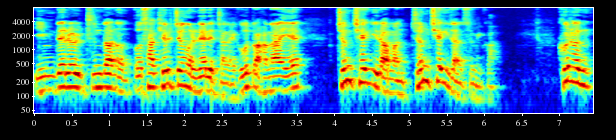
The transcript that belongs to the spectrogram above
임대를 준다는 의사 결정을 내렸잖아요. 그것도 하나의 정책이라면 정책이지 않습니까? 그런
